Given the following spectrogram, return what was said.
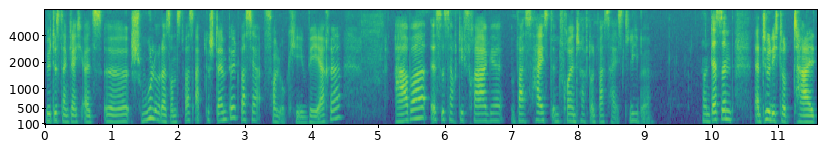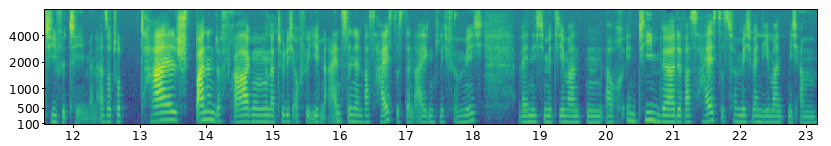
Wird es dann gleich als äh, schwul oder sonst was abgestempelt, was ja voll okay wäre. Aber es ist auch die Frage, was heißt in Freundschaft und was heißt Liebe? Und das sind natürlich total tiefe Themen, also total spannende Fragen, natürlich auch für jeden Einzelnen. Was heißt es denn eigentlich für mich? wenn ich mit jemandem auch intim werde? Was heißt es für mich, wenn jemand mich am,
